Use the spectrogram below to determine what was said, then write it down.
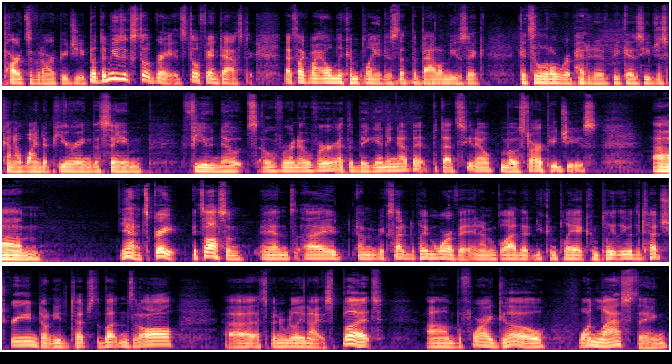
parts of an RPG. But the music's still great. It's still fantastic. That's like my only complaint is that the battle music gets a little repetitive because you just kind of wind up hearing the same few notes over and over at the beginning of it. But that's, you know, most RPGs. Um, yeah, it's great. It's awesome. And I am excited to play more of it. And I'm glad that you can play it completely with the touchscreen. Don't need to touch the buttons at all. Uh, that's been really nice. But um, before I go, one last thing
